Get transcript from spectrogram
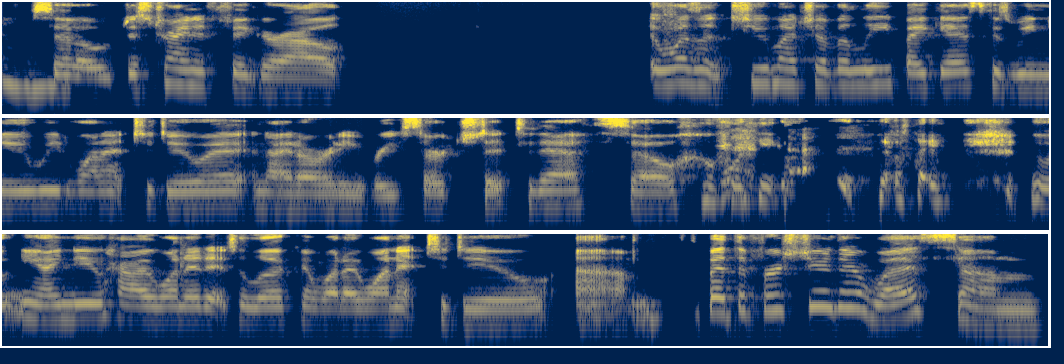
Mm-hmm. So just trying to figure out it wasn't too much of a leap, I guess, because we knew we'd want it to do it, and I'd already researched it to death. So, we, like, you know, I knew how I wanted it to look and what I wanted to do. Um, but the first year, there was some,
